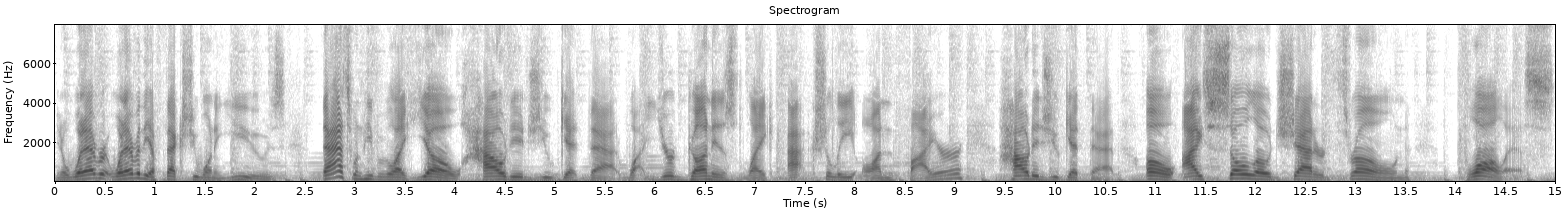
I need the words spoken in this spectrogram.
you know, whatever whatever the effects you want to use, that's when people are like, "Yo, how did you get that? What your gun is like actually on fire? How did you get that?" "Oh, I soloed Shattered Throne flawless."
